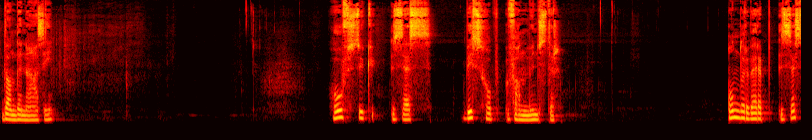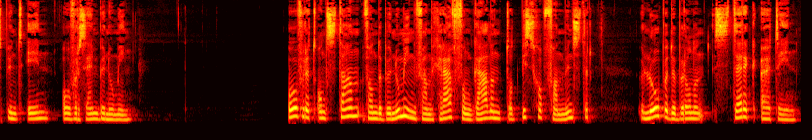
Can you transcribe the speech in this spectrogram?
dan de nazi. Hoofdstuk 6 Bisschop van Münster Onderwerp 6.1 over zijn benoeming over het ontstaan van de benoeming van graaf von Galen tot bisschop van Münster lopen de bronnen sterk uiteen.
